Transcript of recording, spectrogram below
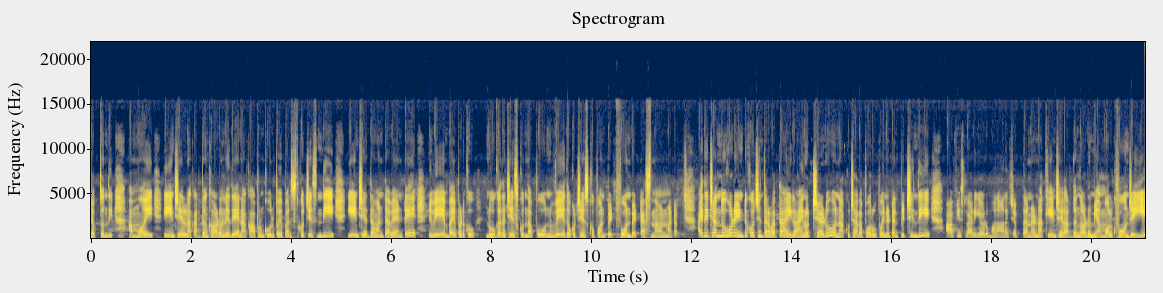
చెప్తుంది. అమ్మోయ్ ఏం చేయాలో నాకు అర్థం కావడం లేదే నా కాపురం కూలిపోయే పరిస్థితికి వచ్చేసింది. ఏం చేద్దాం అంటావే అంటే నువ్వేం భయపడకు. నువ్వు కదా చేసుకుందప్పు నువ్వే ఏదో ఒకటి చేసుకోపో అని పెట్టి ఫోన్ పెట్టేస్తున్నావు అనమాట అయితే చందు కూడా ఇంటికి వచ్చిన తర్వాత ఇలా ఆయన వచ్చాడు నాకు చాలా పరువు పోయినట్టు అనిపించింది. ఆఫీస్లో అడిగాడు మా నాన్నకి చెప్తా అన్నాడు. నాకేం చేయాలో అర్థం కావడం మీ అమ్మ వాళ్ళకి ఫోన్ చెయ్యి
